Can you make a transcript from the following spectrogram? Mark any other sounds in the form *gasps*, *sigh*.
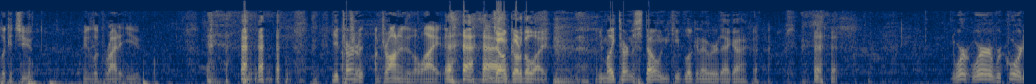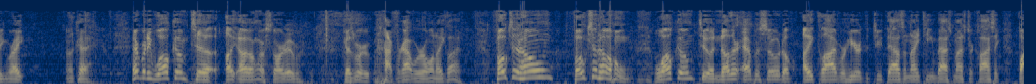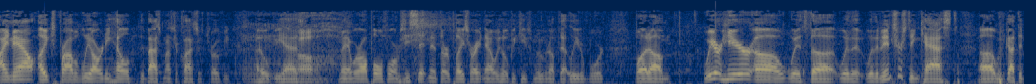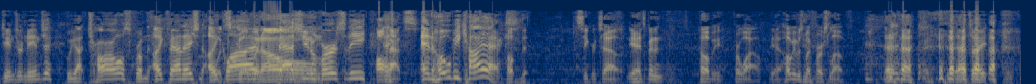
Look at you. You look right at you. *laughs* You I'm, turn dra- it. I'm drawn into the light. *laughs* Don't go to the light. *laughs* You might turn to stone. You keep looking over at that guy. we're we're recording, right? Okay. Everybody, welcome to. Uh, uh, I'm going to start over because we're. I forgot we were on Ike Live. Folks at home, folks at home, welcome to another episode of Ike Live. We're here at the 2019 Bassmaster Classic. By now, Ike's probably already held the Bassmaster Classic trophy. I hope he has. Oh, Man, we're all pulling for him. He's sitting in third place right now. We hope he keeps moving up that leaderboard. But um, we are here uh, with uh, with a, with an interesting cast. Uh, we've got the Ginger Ninja. We got Charles from the Ike Foundation, Ike What's Live, going on? Bass University, All and, hats. and Hobie Kayaks. oh the, secret's out. Yeah, it's been Hobie for a while. Yeah, Hobie was my first love. *laughs* *laughs* That's right.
